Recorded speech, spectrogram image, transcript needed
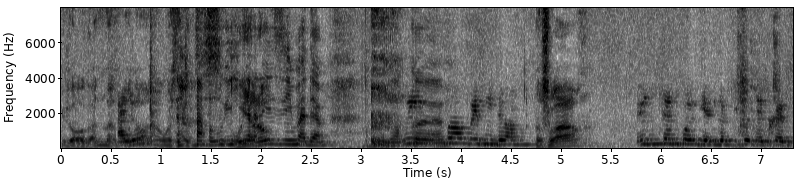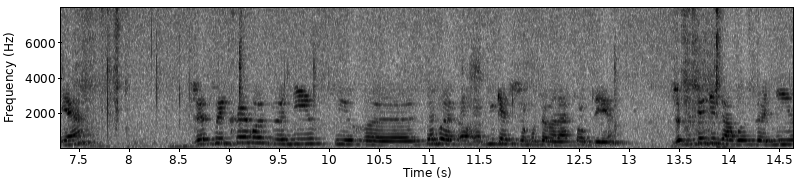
Je regarde ma allô? ah, Oui, oui allez-y, madame. Donc, oui, euh, bonsoir, Président. Bonsoir. Une symposienne que tu connais très bien. Je souhaiterais revenir sur euh, une question concernant la santé. Hein. Je voudrais déjà revenir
